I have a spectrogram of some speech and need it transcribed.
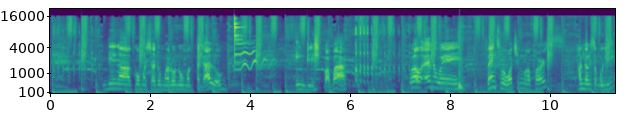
Hindi nga ako masyadong marunong magtagalog. English pa ba? Well anyway thanks for watching mga pars hanggang sa muli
